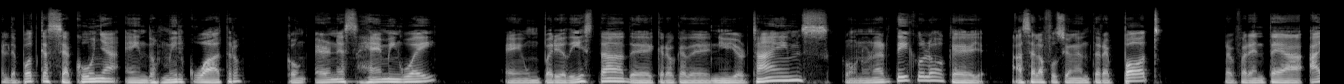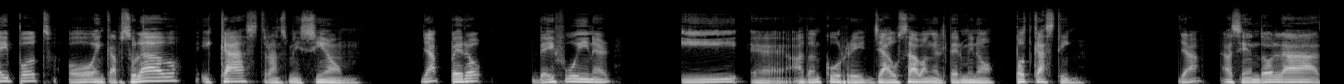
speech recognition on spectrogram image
El de podcast se acuña en 2004 con Ernest Hemingway, eh, un periodista de creo que de New York Times, con un artículo que hace la fusión entre pod, referente a iPod o encapsulado, y cast, transmisión. ¿Ya? Pero Dave Wiener y eh, Adam Curry ya usaban el término podcasting, ¿ya? Haciendo la,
